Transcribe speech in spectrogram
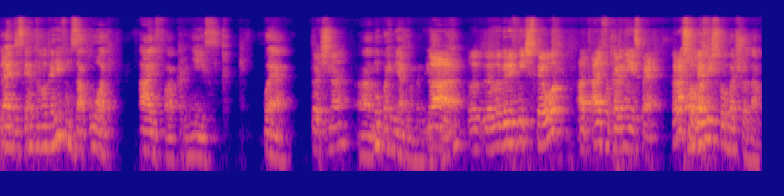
брать дискретный логарифм за от альфа корней из p, Точно. а, ну, примерно напишем, Да, л- логарифмическое О от альфа корней из P. Хорошо. Логарифмического большой, да.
